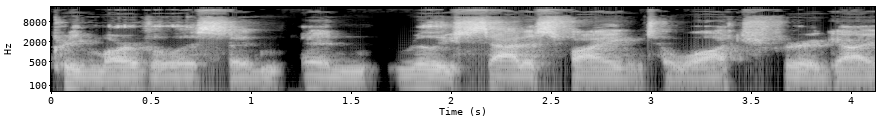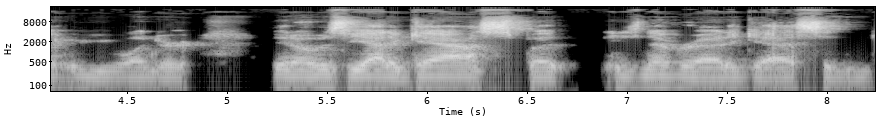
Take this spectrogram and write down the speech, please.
pretty marvelous and and really satisfying to watch for a guy who you wonder, you know, is he out of gas? But he's never out of gas, and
